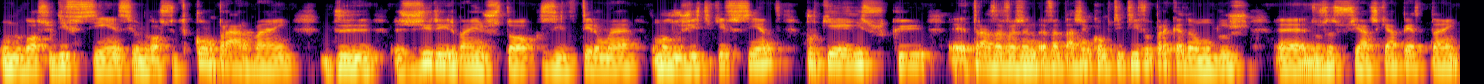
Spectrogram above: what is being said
um negócio de eficiência, um negócio de comprar bem, de gerir bem os estoques e de ter uma, uma logística eficiente, porque é isso que eh, traz a vantagem competitiva para cada um dos, dos associados que a APET tem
